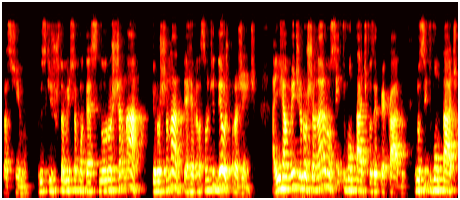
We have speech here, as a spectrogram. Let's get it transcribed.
para cima. Por isso que justamente isso acontece no Roshaná, que Roshaná é a revelação de Deus para a gente. Aí, realmente, no Roshaná, eu não sinto vontade de fazer pecado, eu não sinto vontade.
